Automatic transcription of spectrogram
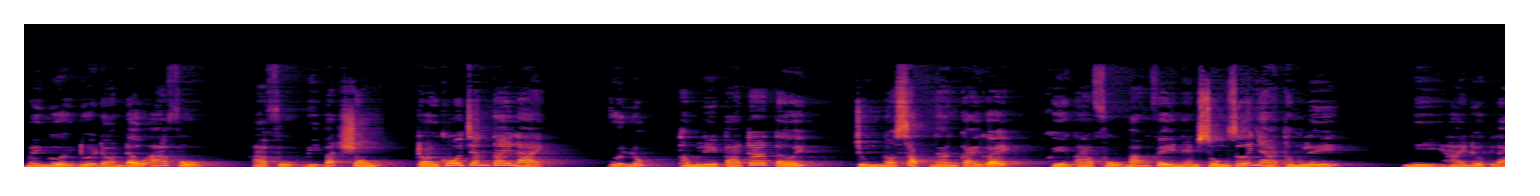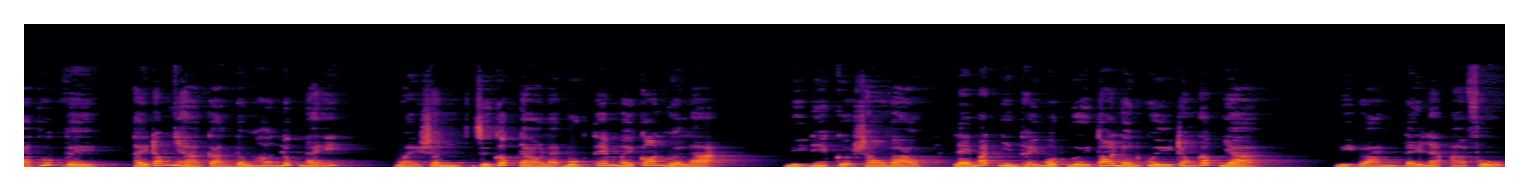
Mấy người đuổi đón đầu A Phủ, A Phủ bị bắt sống, trói cô chân tay lại. Vừa lúc thống lý phá ra tới, Chúng nó sọc ngang cái gậy, khuyên A Phủ mang về ném xuống giữa nhà thống lý. Mỉ hái được lá thuốc về, thấy trong nhà càng đông hơn lúc nãy. Ngoài sân, dưới gốc đào lại buộc thêm mấy con ngựa lạ. Mị đi cửa sau vào, lé mắt nhìn thấy một người to lớn quỷ trong góc nhà. Mị đoán đấy là A Phủ.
